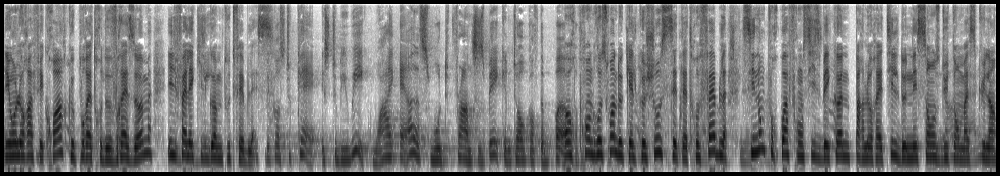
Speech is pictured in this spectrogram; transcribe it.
Et on leur a fait croire que pour être de vrais hommes, il fallait qu'ils gomment toute faiblesse. Or, prendre soin de quelque chose, c'est être faible. Sinon, pourquoi Francis Bacon parlerait-il de naissance du temps masculin?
